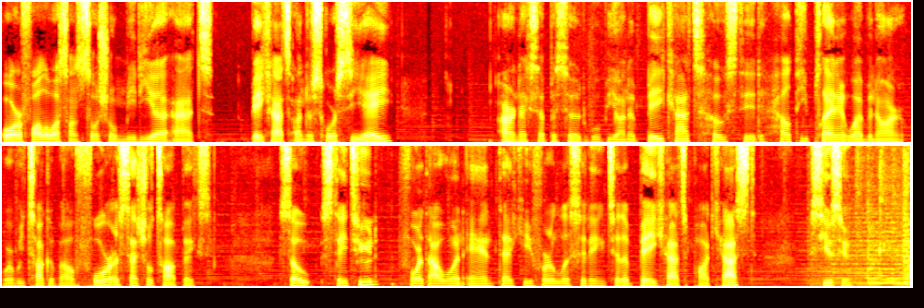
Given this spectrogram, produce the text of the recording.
or follow us on social media at Baycats underscore CA. Our next episode will be on a Baycats hosted Healthy Planet webinar where we talk about four essential topics. So stay tuned for that one and thank you for listening to the Baycats podcast. See you soon.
